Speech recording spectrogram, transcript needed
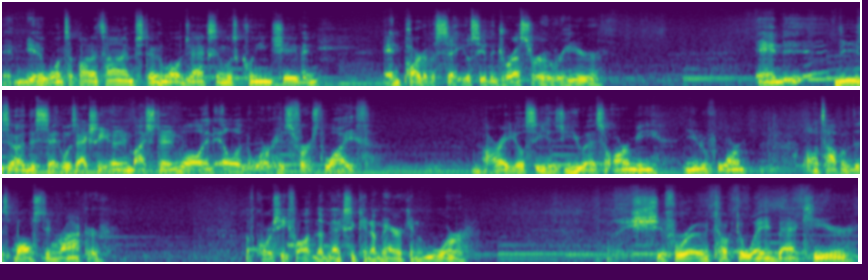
And yeah, once upon a time, Stonewall Jackson was clean shaven and part of a set. You'll see the dresser over here. And these, uh, this set was actually owned by Stonewall and Eleanor, his first wife. All right, you'll see his U.S. Army uniform on top of this Boston rocker. Of course, he fought in the Mexican-American War. Uh, row tucked away back here.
